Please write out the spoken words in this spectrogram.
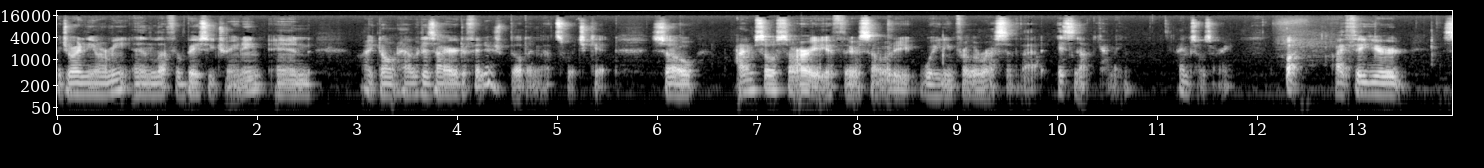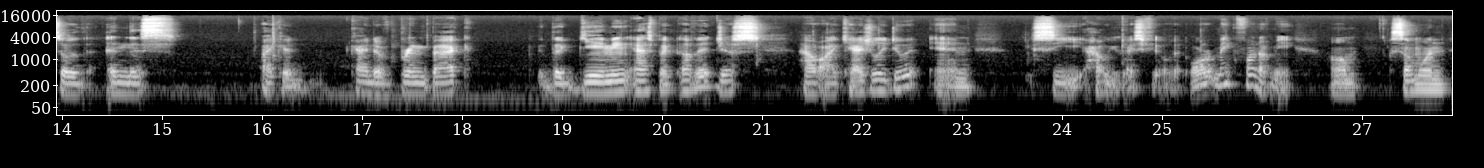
I joined the army and left for basic training, and I don't have a desire to finish building that switch kit. So I'm so sorry if there's somebody waiting for the rest of that. It's not coming. I'm so sorry. But I figured so in this, I could kind of bring back the gaming aspect of it, just how I casually do it, and see how you guys feel of it, or make fun of me. Um, someone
